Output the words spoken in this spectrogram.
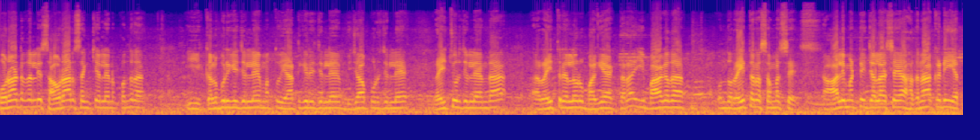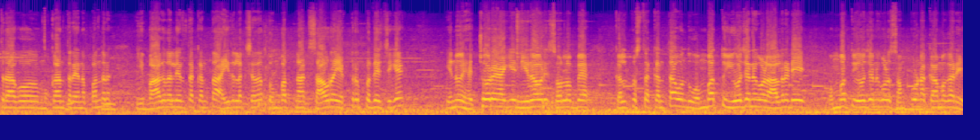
ಹೋರಾಟದಲ್ಲಿ ಸಾವಿರಾರು ಸಂಖ್ಯೆಯಲ್ಲಿ ಏನಪ್ಪ ಅಂದ್ರೆ ಈ ಕಲಬುರಗಿ ಜಿಲ್ಲೆ ಮತ್ತು ಯಾದಗಿರಿ ಜಿಲ್ಲೆ, ಬಿಜಾಪುರ ಜಿಲ್ಲೆ, ರಾಯಚೂರು ಜಿಲ್ಲೆಯಿಂದ ರೈತರೆಲ್ಲರೂ ಭಾಗಿಯಾಗ್ತಾರೆ. ಈ ಭಾಗದ ಒಂದು ರೈತರ ಸಮಸ್ಯೆ, ಆಲಿಮಟ್ಟಿ ಜಲಾಶಯ ಹದಿನಾಲ್ಕು ಅಡಿ ಎತ್ತರ ಆಗೋ ಮುಖಾಂತರ ಏನಪ್ಪ ಅಂದ್ರೆ ಈ ಭಾಗದಲ್ಲಿರ್ತಕ್ಕಂಥ ಐದು ಲಕ್ಷದ ತೊಂಬತ್ನಾಲ್ಕು ಸಾವಿರ ಹೆಕ್ಟರ್ ಪ್ರದೇಶಿಗೆ ಇನ್ನು ಹೆಚ್ಚುವರಿಯಾಗಿ ನೀರಾವರಿ ಸೌಲಭ್ಯ ಕಲ್ಪಿಸ್ತಕ್ಕಂಥ ಒಂದು ಒಂಬತ್ತು ಯೋಜನೆಗಳು ಆಲ್ರೆಡಿ ಒಂಬತ್ತು ಯೋಜನೆಗಳು ಸಂಪೂರ್ಣ ಕಾಮಗಾರಿ.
